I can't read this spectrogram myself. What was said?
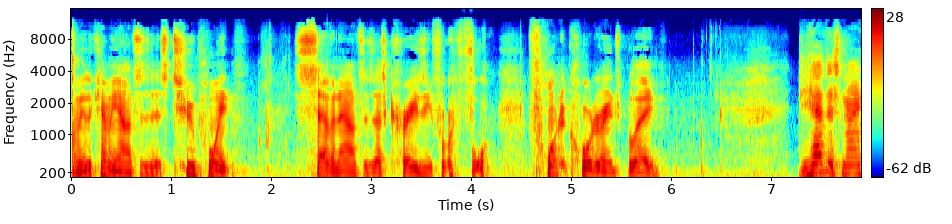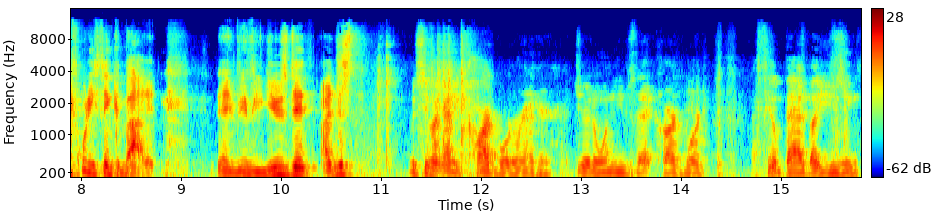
I mean, look how many ounces it is. 2.7 ounces. That's crazy for a four, four and a quarter inch blade. Do you have this knife? What do you think about it? Have you used it? I just, let me see if I got any cardboard around here. I do I don't want to use that cardboard. I feel bad about using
